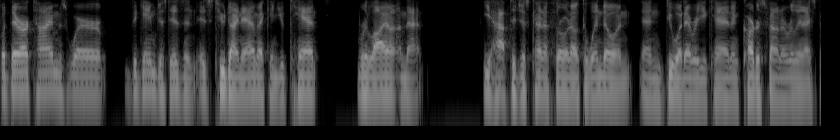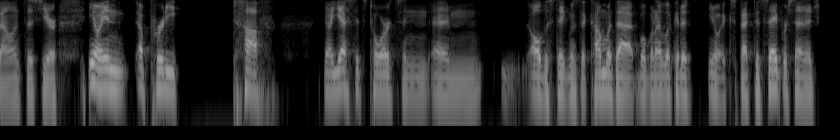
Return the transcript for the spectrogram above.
But there are times where the game just isn't, it's too dynamic and you can't rely on that. You have to just kind of throw it out the window and and do whatever you can. And Carter's found a really nice balance this year, you know, in a pretty tough, you know, yes, it's torts and and all the stigmas that come with that. But when I look at a you know expected save percentage,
